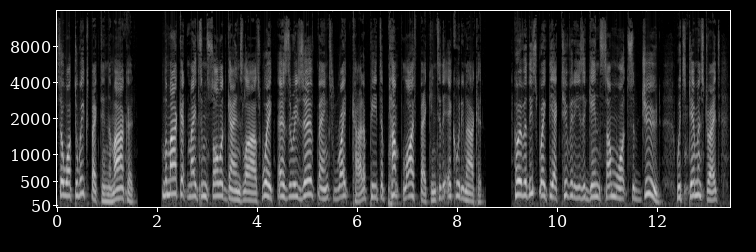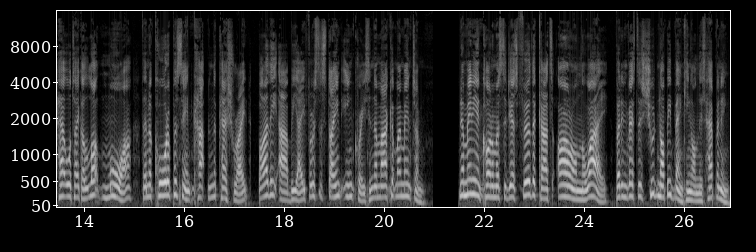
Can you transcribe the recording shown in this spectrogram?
So, what do we expect in the market? The market made some solid gains last week as the Reserve Bank's rate cut appeared to pump life back into the equity market. However, this week the activity is again somewhat subdued, which demonstrates how it will take a lot more than a quarter percent cut in the cash rate by the RBA for a sustained increase in the market momentum. Now, many economists suggest further cuts are on the way, but investors should not be banking on this happening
